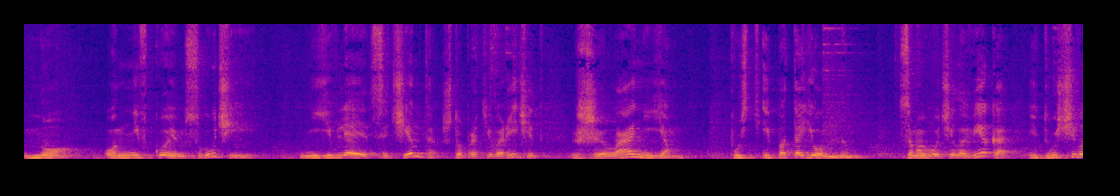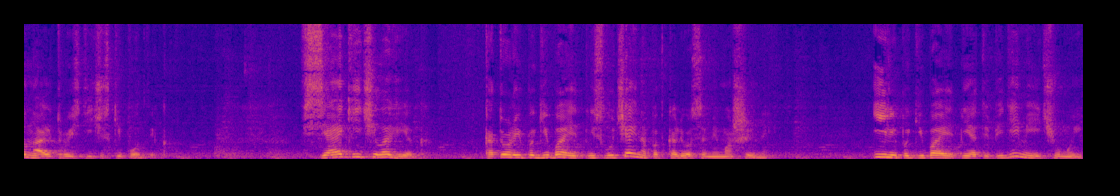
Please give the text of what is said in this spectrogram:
но он ни в коем случае не является чем-то, что противоречит желаниям, пусть и потаенным, самого человека, идущего на альтруистический подвиг. Всякий человек, который погибает не случайно под колесами машины, или погибает не от эпидемии чумы,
